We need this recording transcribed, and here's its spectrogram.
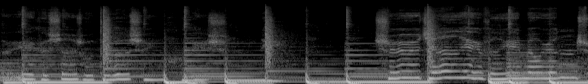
那一颗闪烁的心会是你。时间一分一秒远去，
